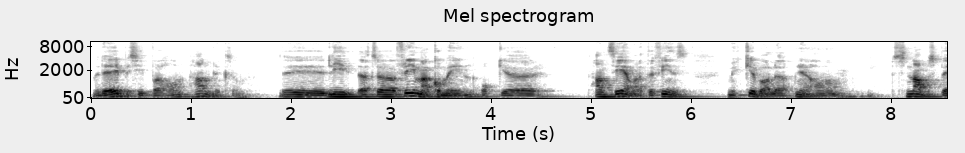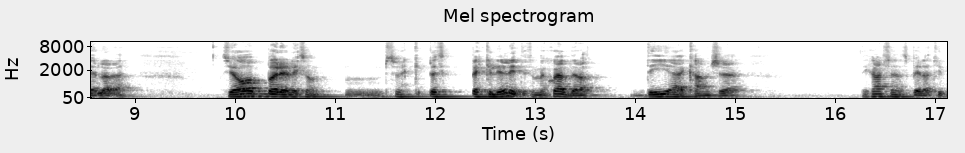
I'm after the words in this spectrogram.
Men det är i princip bara han, han liksom. Det är, alltså Friman kommer in och gör, han ser man att det finns mycket bra löpningar av honom. Snabb spelare. Så jag börjar liksom mm, spekulera lite för mig själv där att det är kanske det är kanske en spelartyp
